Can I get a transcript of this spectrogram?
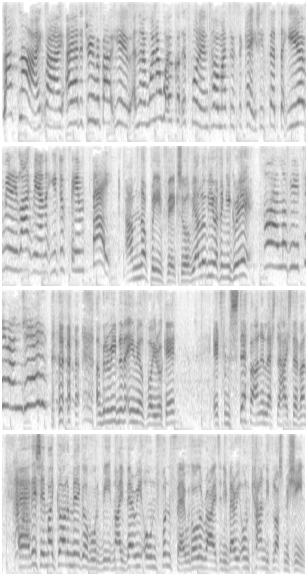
last night, right, I had a dream about you, and then when I woke up this morning and told my sister Kate, she said that you don't really like me and that you're just being fake. I'm not being fake, Sophie. I love you. I think you're great. Oh, I love you too, Andrew. I'm going to read another email for you, okay? It's from Stefan in Leicester. Hi, Stefan. Uh, they say my garden makeover would be my very own fun fair with all the rides and your very own candy floss machine.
